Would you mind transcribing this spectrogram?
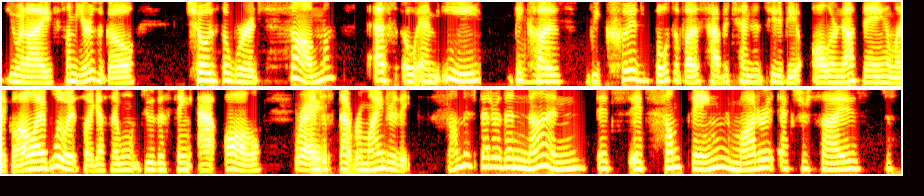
you and I, some years ago, chose the word some, S O M E, mm-hmm. because we could, both of us, have a tendency to be all or nothing, like, well, I blew it, so I guess I won't do the thing at all. Right. And just that reminder that some is better than none. It's it's something, moderate exercise, just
